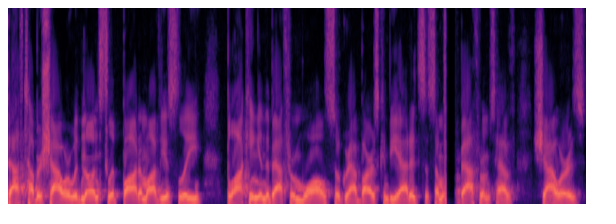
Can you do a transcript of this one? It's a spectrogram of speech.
Bathtub or shower with non-slip bottom, obviously. Blocking in the bathroom walls, so grab bars can be added. So some of our bathrooms have showers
